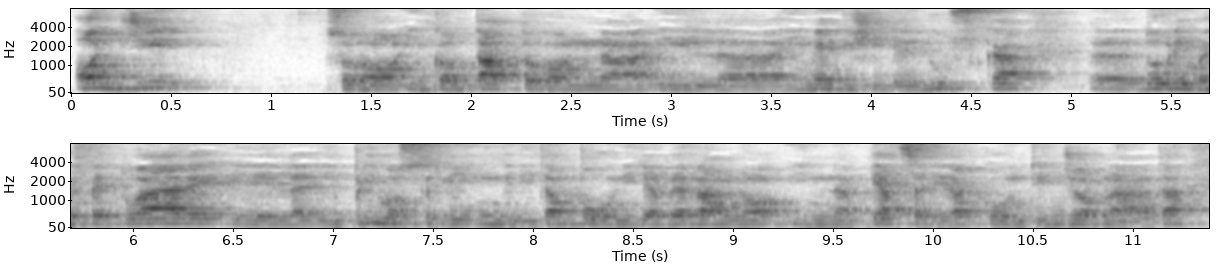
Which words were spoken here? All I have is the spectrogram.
Oggi sono in contatto con il, i medici dell'USCA, eh, dovremo effettuare il, il, primo screening di tamponi che avverranno in piazza dei racconti in giornata,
